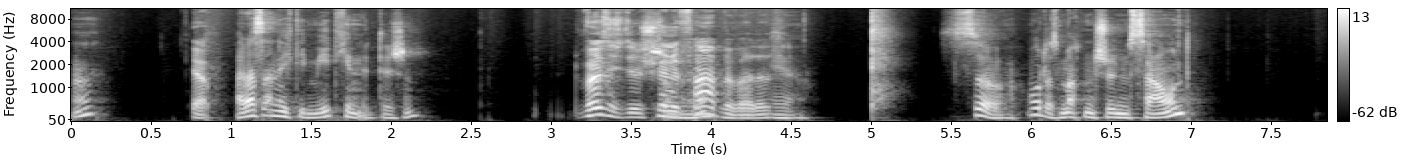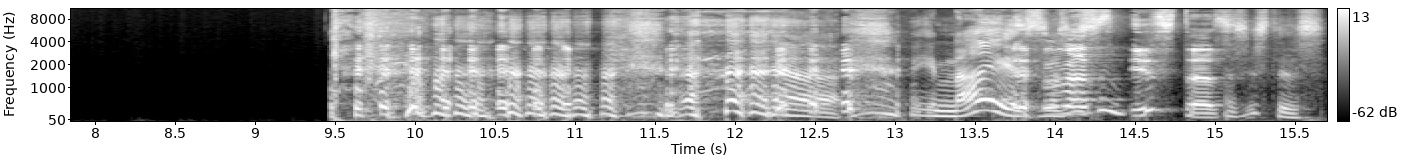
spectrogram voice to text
Hm? Ja. War das eigentlich die Mädchen-Edition? Weiß nicht, eine schöne Schon, ne? Farbe war das. Ja. So. Oh, das macht einen schönen Sound. ja. Nice. Was, Was ist, ist das? was ist das?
